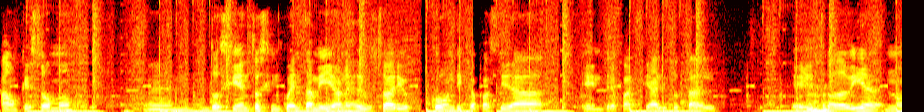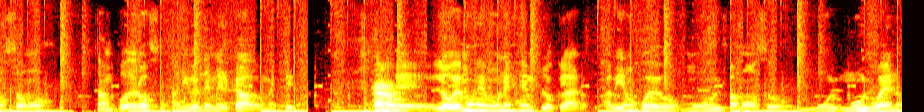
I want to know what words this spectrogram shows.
aunque somos 250 millones de usuarios con discapacidad entre parcial y total, eh, todavía no somos tan poderosos a nivel de mercado, ¿me explico? Eh, lo vemos en un ejemplo claro. Había un juego muy famoso, muy, muy bueno,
